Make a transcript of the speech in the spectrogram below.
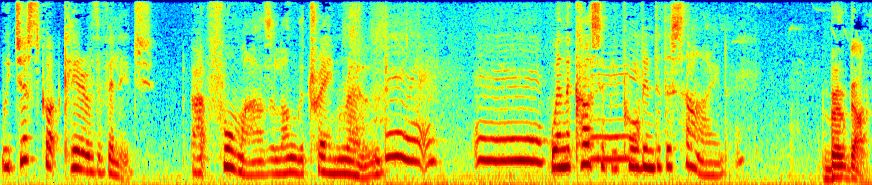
we just got clear of the village, about four miles along the Trayne road, when the car simply pulled into the side. Broke down.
